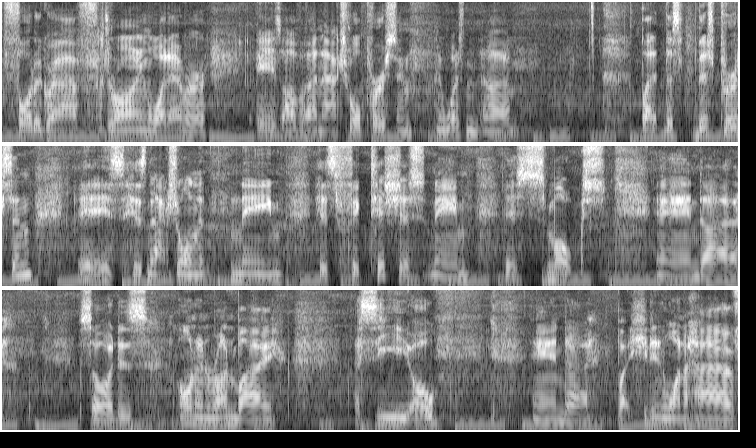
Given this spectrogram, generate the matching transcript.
photograph, drawing, whatever, is of an actual person. It wasn't. Um, but this this person is his actual name. His fictitious name is Smokes, and uh, so it is owned and run by a CEO. And uh, but he didn't want to have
